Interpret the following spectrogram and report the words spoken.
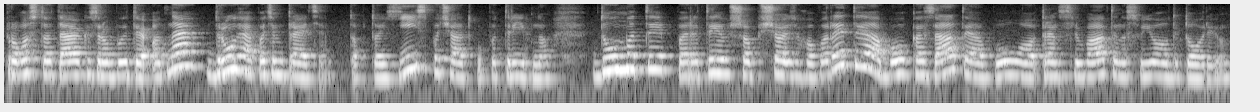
просто так зробити одне, друге, а потім третє. Тобто їй спочатку потрібно думати перед тим, щоб щось говорити, або казати, або транслювати на свою аудиторію.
